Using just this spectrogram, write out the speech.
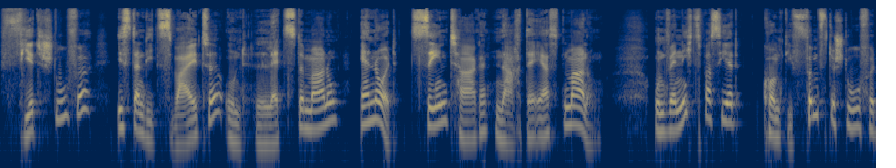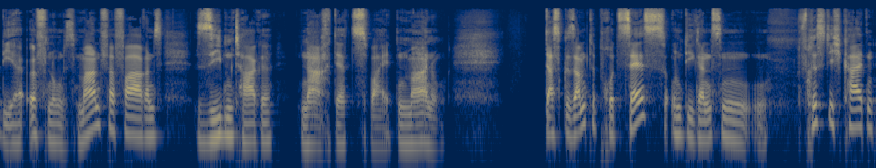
Vierte Stufe ist dann die zweite und letzte Mahnung, erneut zehn Tage nach der ersten Mahnung. Und wenn nichts passiert, kommt die fünfte Stufe, die Eröffnung des Mahnverfahrens, sieben Tage nach der zweiten Mahnung. Das gesamte Prozess und die ganzen Fristigkeiten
